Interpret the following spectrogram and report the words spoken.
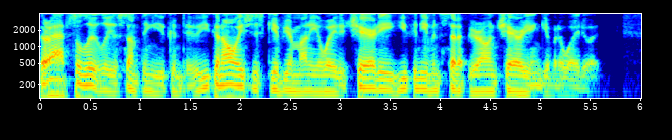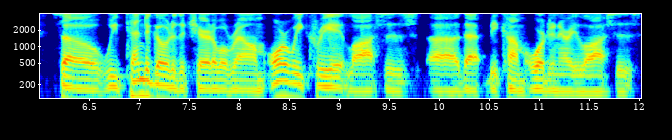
There absolutely is something you can do. You can always just give your money away to charity. You can even set up your own charity and give it away to it. So we tend to go to the charitable realm or we create losses uh, that become ordinary losses,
